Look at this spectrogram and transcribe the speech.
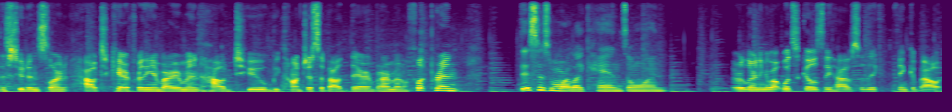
The students learn how to care for the environment, how to be conscious about their environmental footprint. This is more like hands-on. They're learning about what skills they have so they can think about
